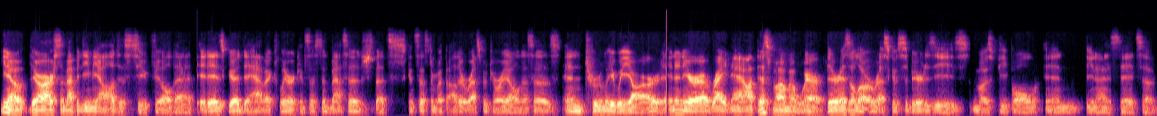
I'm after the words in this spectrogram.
you know, there are some epidemiologists who feel that it is good to have a clear, consistent message that's consistent with other respiratory illnesses. And truly, we are in an era right now at this moment where there is a lower risk of severe disease. Most people in the United States have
